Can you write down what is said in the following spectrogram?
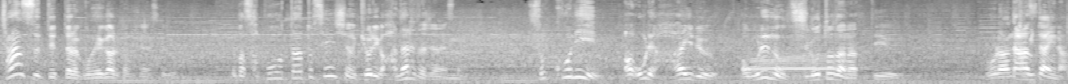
チャンスって言ったら語弊があるかもしれないですけどやっぱサポーターと選手の距離が離れたじゃないですか、そこにあ俺入るあ俺の仕事だなっていう。ボランチみたいな。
